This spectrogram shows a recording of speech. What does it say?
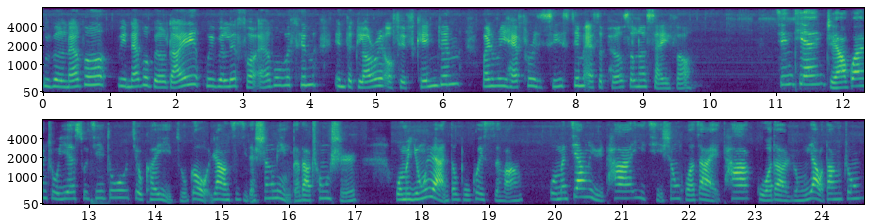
We will never, we never will die. We will live forever with Him in the glory of His kingdom when we have received Him as a personal Savior. 今天只要关注耶稣基督，就可以足够让自己的生命得到充实。我们永远都不会死亡。我们将与他一起生活在他国的荣耀当中。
